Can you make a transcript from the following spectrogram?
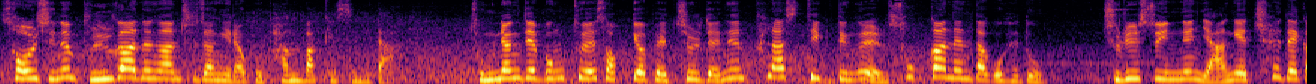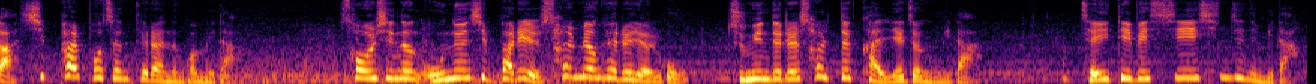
서울시는 불가능한 주장이라고 반박했습니다. 종량제 봉투에 섞여 배출되는 플라스틱 등을 솎아낸다고 해도 줄일 수 있는 양의 최대가 18%라는 겁니다. 서울시는 오는 18일 설명회를 열고 주민들을 설득할 예정입니다. JTBC 신진입니다.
